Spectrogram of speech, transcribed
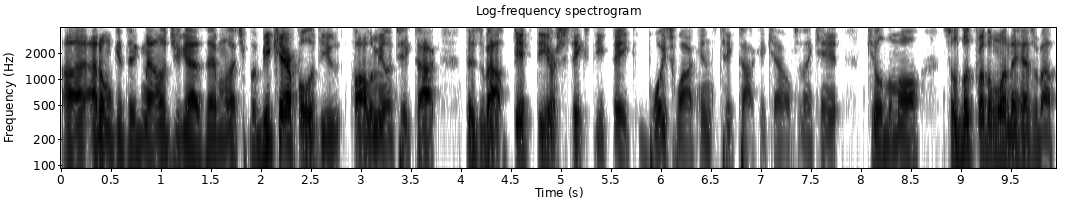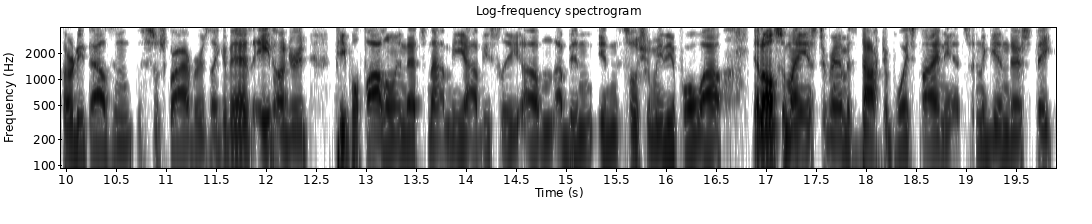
uh, I don't get to acknowledge you guys that much, but be careful if you follow me on TikTok there's about 50 or 60 fake Boyce Watkins TikTok accounts, and I can't kill them all. So look for the one that has about 30,000 subscribers. Like if it has 800 people following, that's not me, obviously. Um, I've been in social media for a while. And also my Instagram is Dr. Boyce Finance. And again, there's fake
